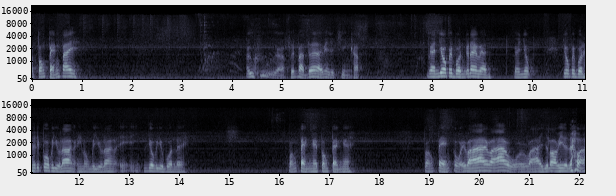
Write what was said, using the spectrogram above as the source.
เอาปองแปงไปเอาหือเฟิร์สบัตรด้วยไม่อยากจะขิงครับ แวนโยกไปบนก็ได้แวนแวนโยกโยกไปบนให้ลิปโป้ไปอยู่ล่างเองลงไปอยู่ล่างเอ้ยโยกไปอยู่บนเลยปองแปงไงปองแปงไงปองแปงโอ้ยว้าว้าวโอ้ยว้าจะรอพี่แล้ววะ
